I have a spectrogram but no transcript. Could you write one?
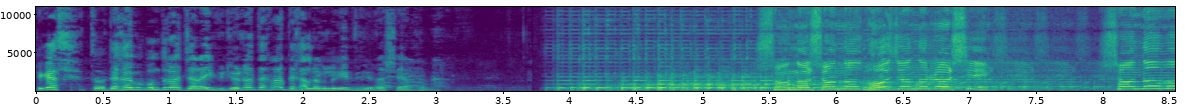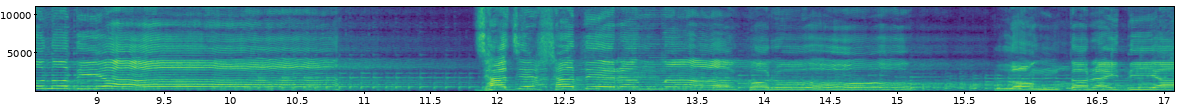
ঠিক আছে? তো দেখাবো বন্ধুরা যারা এই ভিডিওটা দেখরা দেখার লগে লগে ভিডিওটা শেয়ার করবে। শোনো শোনো ভোজন রসিক শোনো মন দিয়া। ঝাঁঝের সাদে রান্না করো লং তরাই দিয়া।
